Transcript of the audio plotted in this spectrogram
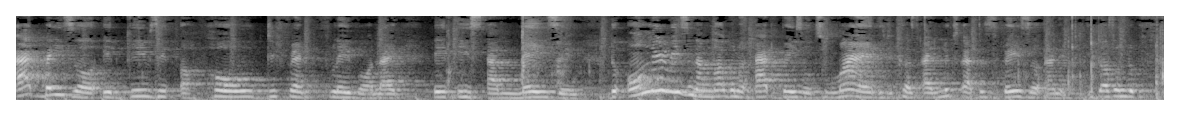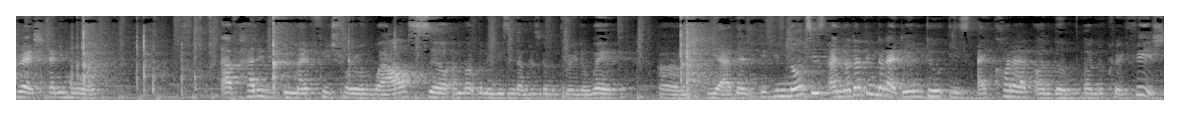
add basil, it gives it a whole different flavor. Like it is amazing. The only reason I'm not gonna add basil to mine is because I looked at this basil and it, it doesn't look fresh anymore. I've had it in my fridge for a while, so I'm not gonna use it, I'm just gonna throw it away. Um, yeah, then if you notice, another thing that I didn't do is I cut out on the, on the crayfish.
